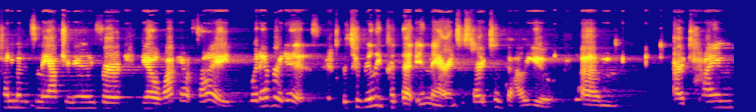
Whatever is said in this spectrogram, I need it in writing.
twenty minutes in the afternoon for you know walk outside, whatever it is. But to really put that in there and to start to value um, our time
